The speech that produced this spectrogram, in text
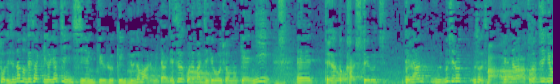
そうですね。なのでさっきの家賃支援給付金っていうのもあるみたいです、これが事業所向けに、えーテナント貸してるじテナンむしろそうですね。あテナント事業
